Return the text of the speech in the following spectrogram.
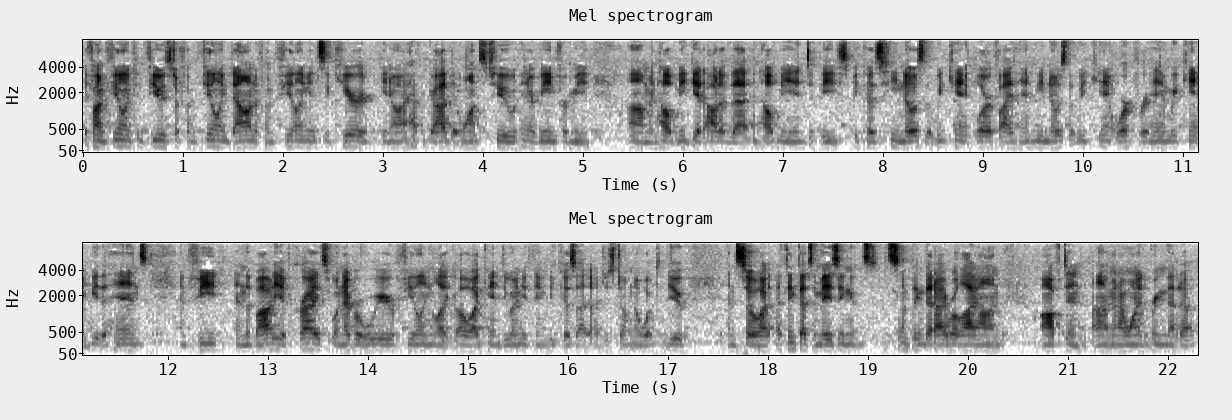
if I'm feeling confused, if I'm feeling down, if I'm feeling insecure, you know, I have a God that wants to intervene for me um, and help me get out of that and help me into peace because He knows that we can't glorify Him. He knows that we can't work for Him. We can't be the hands and feet and the body of Christ whenever we're feeling like, oh, I can't do anything because I, I just don't know what to do. And so I, I think that's amazing. It's, it's, something that I rely on often, um, and I wanted to bring that up.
